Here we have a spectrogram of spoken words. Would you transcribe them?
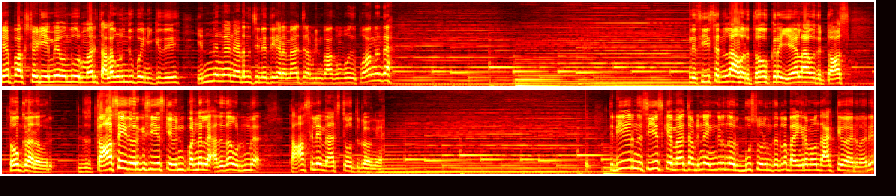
சேப்பாக் ஸ்டேடியமே வந்து ஒரு மாதிரி தலை குனிஞ்சு போய் நிற்குது என்னங்க நடந்துச்சு நேற்றுக்கான மேட்ச் அப்படின்னு பார்க்கும்போது? போங்கங்க. இந்த சீசன்ல அவர் தோக்குற ஏழாவது டாஸ் தோக்குறார் அவர். இந்த டாஸே இது வரைக்கும் சிஎஸ்கே வின் பண்ணல. அதுதான் உண்மை. டாஸ்லேயே மேட்ச் தோத்துட்டோங்க. திடீர்னு சிஎஸ்கே மேட்ச் அப்படின்னா எங்கிருந்து அவருக்கு பூஸ்ட் வரும்னு தெரியல. பயங்கரமாக வந்து ஆக்டிவ் ஆயிடுவார்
